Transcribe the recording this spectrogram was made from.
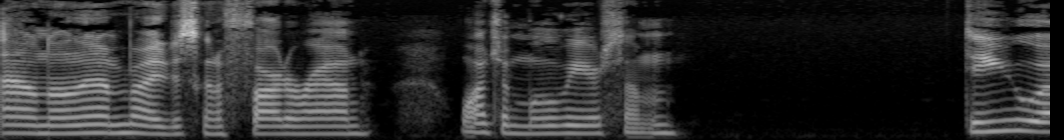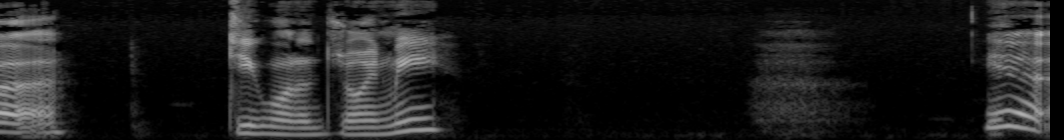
I don't know, then I'm probably just gonna fart around, watch a movie or something. Do you, uh, do you want to join me? Yeah,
